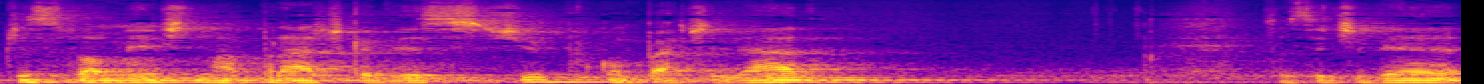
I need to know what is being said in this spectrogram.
principalmente numa prática desse tipo compartilhada. Se você estiver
